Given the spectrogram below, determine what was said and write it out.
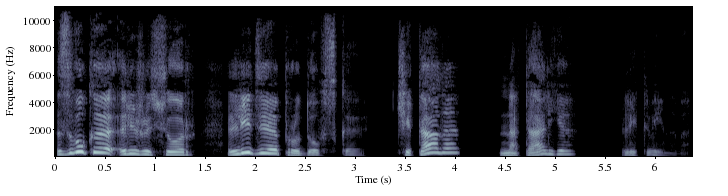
Звукорежиссер Лидия Прудовская. Читала Наталья Литвинова.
